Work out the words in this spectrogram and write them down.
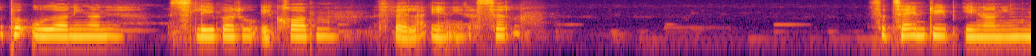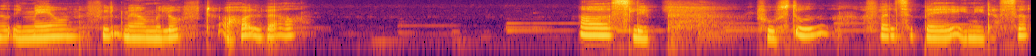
Og på udåndingerne slipper du i kroppen, falder ind i dig selv. Så tag en dyb indånding ned i maven, fyld med med luft og hold vejret. Og slip. Pust ud og fald tilbage ind i dig selv.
